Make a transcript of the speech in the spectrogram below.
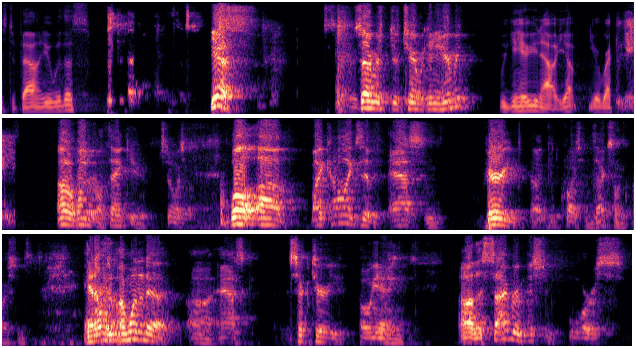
Mr. Fallon, you with us? Yes. Sorry, Mr. Chairman, can you hear me? We can hear you now. Yep, you're recognized. Oh, wonderful. Thank you so much. Well, uh, my colleagues have asked some very uh, good questions, excellent questions. And I, was, I wanted to uh, ask Secretary Eoyang, uh, the Cyber Mission Force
